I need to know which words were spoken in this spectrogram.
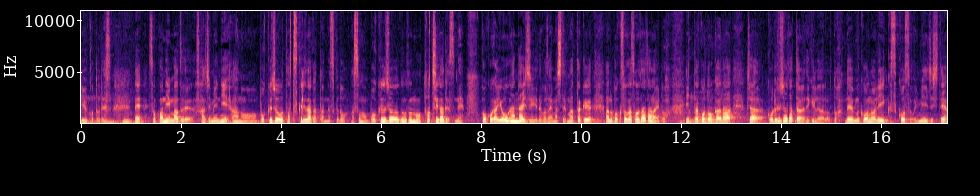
いうことです。でそこにまず初めにあの牧場を作りたかったんですけどその牧場の土地がですねここが溶岩大地でございまして全くあの牧草が育たないといったことからじゃあゴルフ場だったらできるだろうとで向こうのリンクスコースをイメージして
